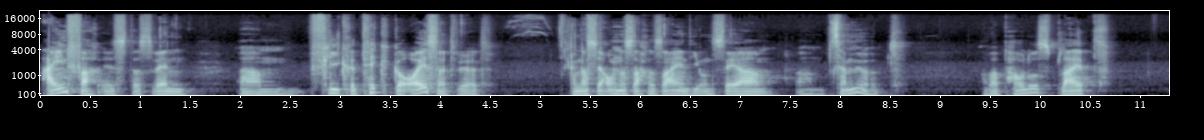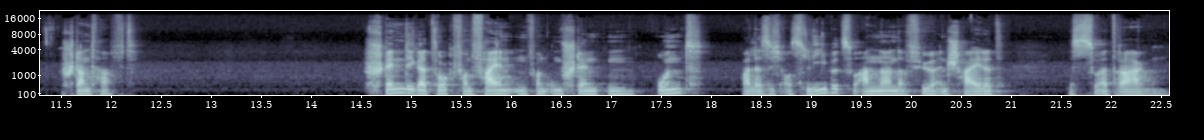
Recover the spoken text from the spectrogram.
einfach ist, dass wenn ähm, viel Kritik geäußert wird, kann das ja auch eine Sache sein, die uns sehr ähm, zermürbt. Aber Paulus bleibt standhaft. Ständiger Druck von Feinden, von Umständen und weil er sich aus Liebe zu anderen dafür entscheidet, es zu ertragen.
